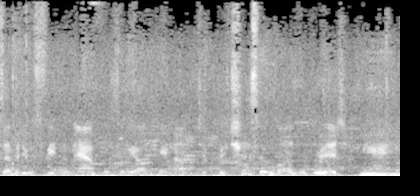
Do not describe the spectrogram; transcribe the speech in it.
somebody was feeding them apples, so we all came out and took pictures of them on the bridge. hmm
